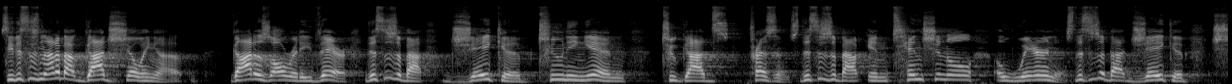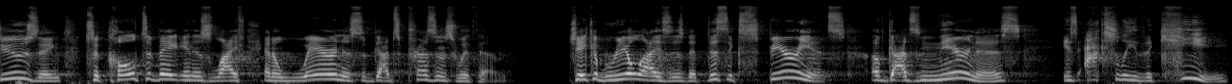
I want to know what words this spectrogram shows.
See, this is not about God showing up. God is already there. This is about Jacob tuning in to God's presence. This is about intentional awareness. This is about Jacob choosing to cultivate in his life an awareness of God's presence with him. Jacob realizes that this experience of God's nearness is actually the key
